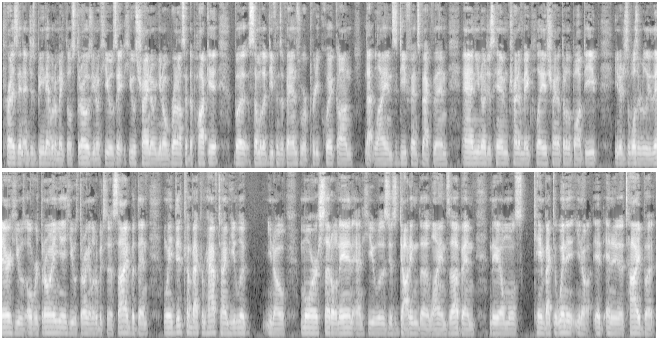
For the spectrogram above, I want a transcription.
present and just being able to make those throws. You know, he was he was trying to you know run outside the pocket, but some of the defensive ends were pretty quick on that Lions defense back then, and you know just him trying to make plays, trying to throw the ball deep. You know, just wasn't really there. He was overthrowing it. He was throwing a little bit to the side, but then when he did come back from halftime, he looked you know more settled in, and he was just dotting the Lions up, and they almost came back to win it. You know, it ended in a tie, but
